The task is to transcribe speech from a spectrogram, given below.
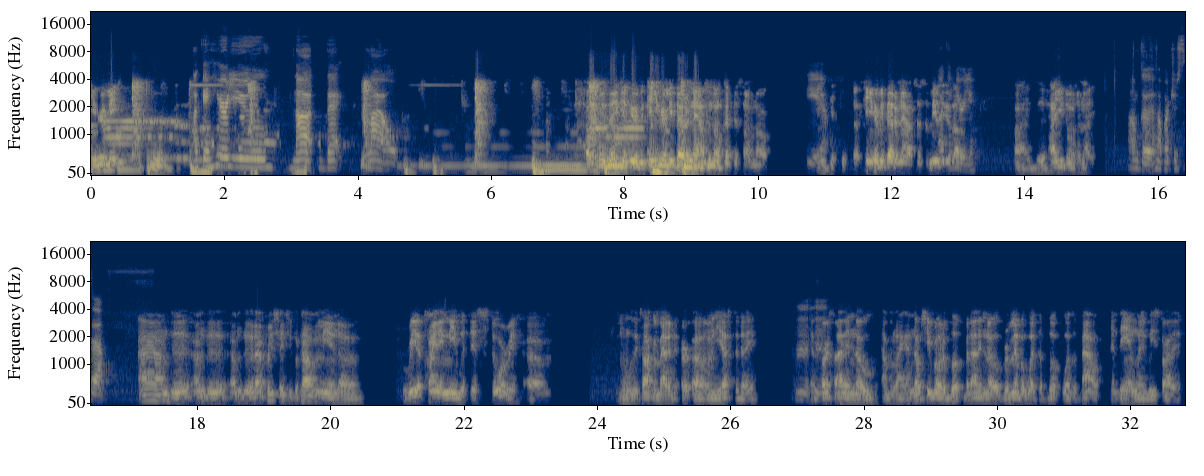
Hear me? I can hear you not that loud. Hopefully they can hear me. Can you hear me better now? We're gonna cut this on off. Yeah, Can you hear me better now since the I music can is hear on? you. All right, good. How you doing tonight? I'm good. How about yourself? I'm good. I'm good. I'm good. I appreciate you for calling me and uh, reacquainting me with this story. Um, when we were talking about it uh, on yesterday, at hmm first I didn't know. I was like, I know she wrote a book, but I didn't know remember what the book was about. And then when we started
